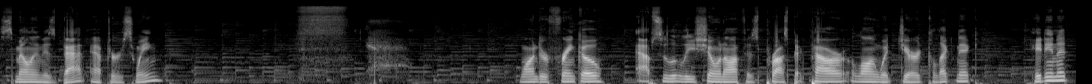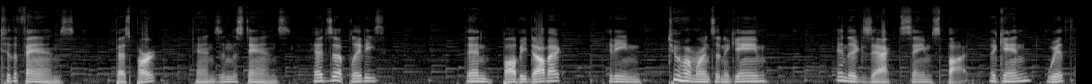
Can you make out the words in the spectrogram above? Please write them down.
smelling his bat after a swing. Wander Franco absolutely showing off his prospect power along with Jarred Kelenic, hitting it to the fans. Best part, fans in the stands. Heads up, ladies. Then Bobby Dalbec hitting two home runs in a game in the exact same spot. Again, with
